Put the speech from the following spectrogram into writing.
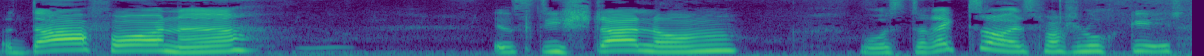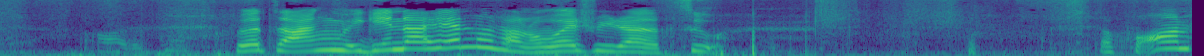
Und da vorne ist die Stallung, wo es direkt zur Holzbachschlucht geht. Ich würde sagen, wir gehen da hin und dann ich wieder dazu. Da vorne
